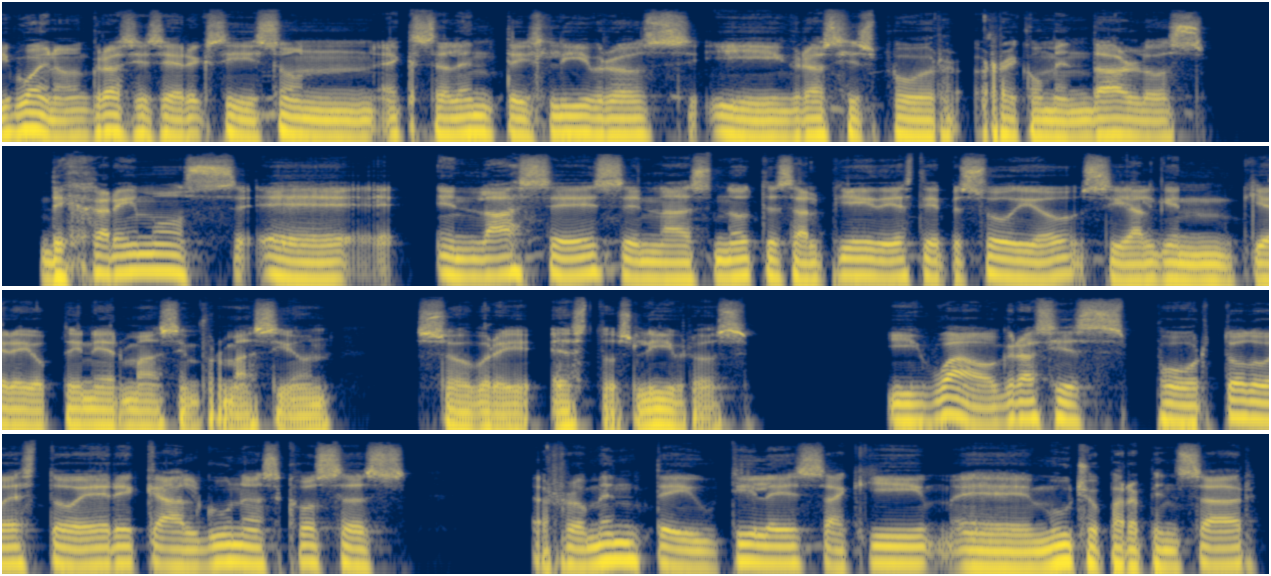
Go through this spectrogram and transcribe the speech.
Y bueno, gracias Eric, sí, son excelentes libros y gracias por recomendarlos. Dejaremos eh, enlaces en las notas al pie de este episodio si alguien quiere obtener más información sobre estos libros. Y wow, gracias por todo esto, Eric. Algunas cosas realmente útiles aquí, eh, mucho para pensar.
